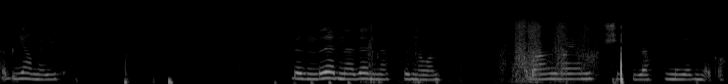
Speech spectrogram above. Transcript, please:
Zabijamy ich. Dednę, dednę, dednę. Dednąłem. Dobra, oni mają 3 kile, my jednego.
